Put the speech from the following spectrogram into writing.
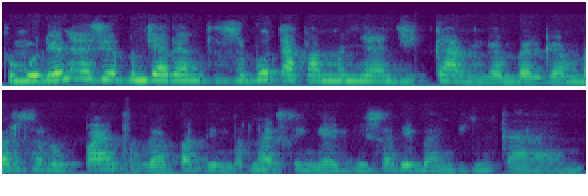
Kemudian hasil pencarian tersebut akan menyajikan gambar-gambar serupa yang terdapat di internet sehingga bisa dibandingkan.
